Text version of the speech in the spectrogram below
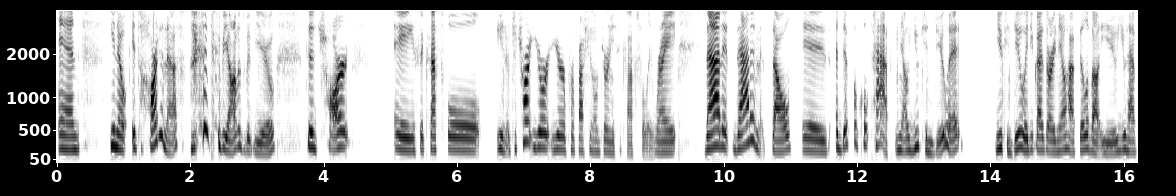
And you know, it's hard enough, to be honest with you, to chart a successful, you know, to chart your your professional journey successfully, right? That it, that in itself is a difficult task. Now you can do it. You can do it. You guys already know how I feel about you. You have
